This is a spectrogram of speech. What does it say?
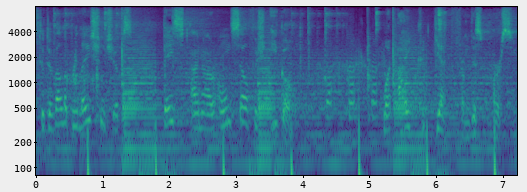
to develop relationships based on our own selfish ego. What I could get from this person.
